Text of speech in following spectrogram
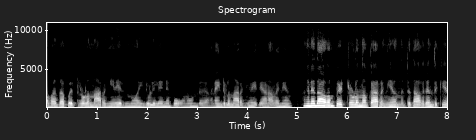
അവൻ ഇതാ പെട്രോളൊന്ന് ഇറങ്ങി വരുന്നു. അതിന്റെ ഉള്ളിൽ തന്നെ പോകണുണ്ട് അങ്ങനെ അതിന്റെ ഉള്ളിൽ നിന്ന് ഇറങ്ങി വരികയാണ് അവന്. അങ്ങനെ ഇതാ അവൻ പെട്രോളൊന്നൊക്കെ ഇറങ്ങി വന്നിട്ട് ഇതാ അവരെന്തൊക്കെയോ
